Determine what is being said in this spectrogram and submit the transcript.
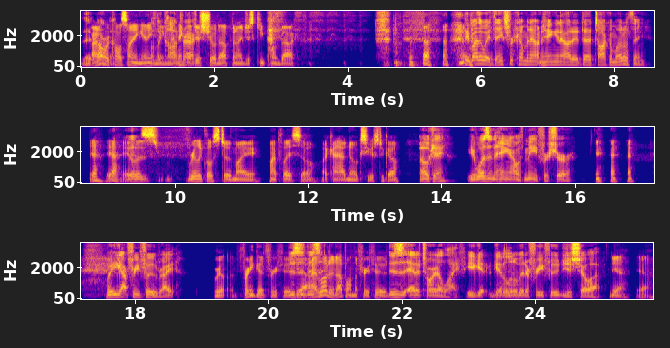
that- I don't on the- recall signing anything. I think I just showed up and I just keep coming back. hey, by the way, thanks for coming out and hanging out at uh, Taco Moto thing. yeah, yeah. It Yeah. was really close to my my place, so I kind of had no excuse to go. Okay, it wasn't to hang out with me for sure, but you got free food, right? Real, pretty good free food. This is- this I is- loaded up on the free food. This is editorial life. You get get a little bit of free food, you just show up. yeah, yeah.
